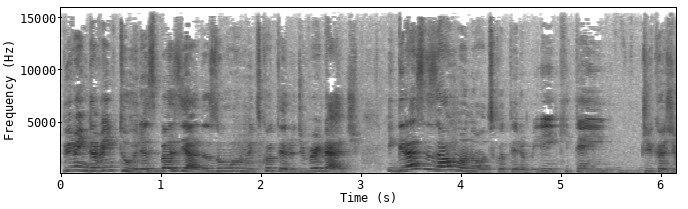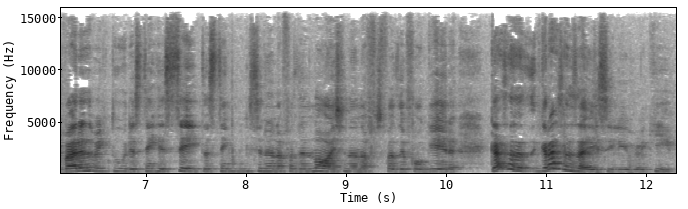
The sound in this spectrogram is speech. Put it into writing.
vivendo aventuras baseadas no movimento escoteiro de verdade. E graças ao Manual do Escoteiro Mirim, que tem dicas de várias aventuras, tem receitas, tem ensinando a fazer nó, ensinando a fazer fogueira, graças, graças a esse livro aqui,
